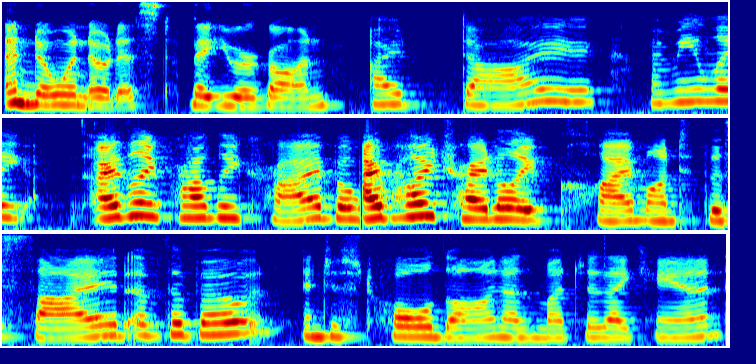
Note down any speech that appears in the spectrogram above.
and no one noticed that you were gone. I'd die. I mean, like, I'd like probably cry, but I'd probably try to like climb onto the side of the boat and just hold on as much as I can.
